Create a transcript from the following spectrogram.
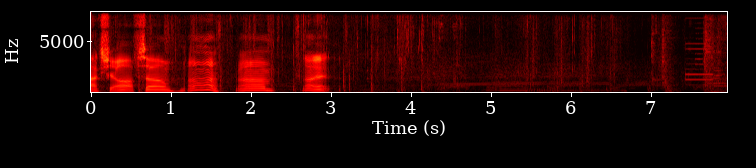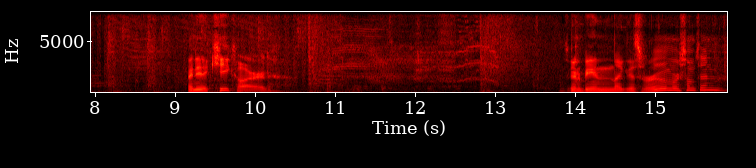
Knocks you off. So, I don't know. Um, all right. I need a key card. Is it gonna be in like this room or something?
